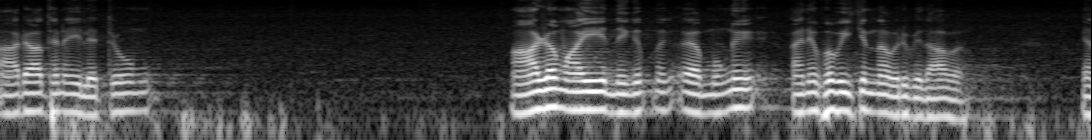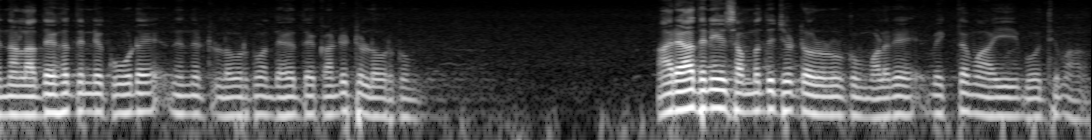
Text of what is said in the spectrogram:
ആരാധനയിൽ ഏറ്റവും ആഴമായി നിക മുങ്ങി അനുഭവിക്കുന്ന ഒരു പിതാവ് എന്നാൽ അദ്ദേഹത്തിന്റെ കൂടെ നിന്നിട്ടുള്ളവർക്കും അദ്ദേഹത്തെ കണ്ടിട്ടുള്ളവർക്കും ആരാധനയെ സംബന്ധിച്ചിട്ടുള്ളവർക്കും വളരെ വ്യക്തമായി ബോധ്യമാകും.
